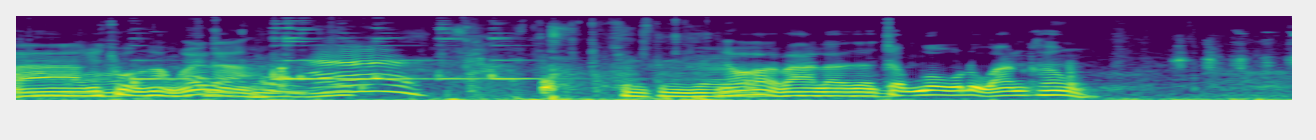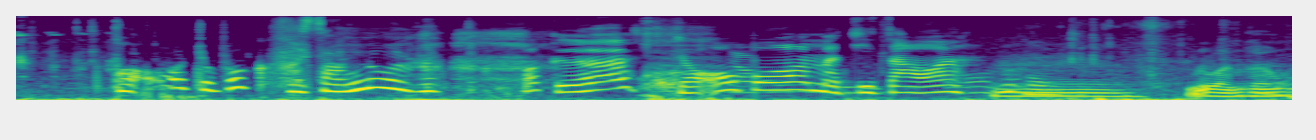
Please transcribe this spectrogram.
à cái chuồng hỏng hết à à Trùng trùng giờ. nó hỏi bà là trồng ngô có đủ ăn không Bỏ cho bác phải sắn luôn có cứ cho ô mà chỉ tao à đủ ăn không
